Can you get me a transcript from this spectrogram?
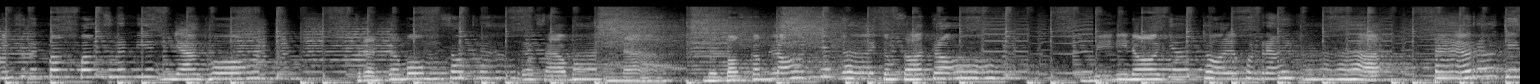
นิ่งสันบองบองสันเนียงอย่างโทนสรันกระมมเศร้าคราวรักสาวบ้านนาหนุนบองกำล้อนยังเอ่ยจงสอดกรองมีนี่น้อยยักษ์ทนคนร้ค่าแต่รักจริง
